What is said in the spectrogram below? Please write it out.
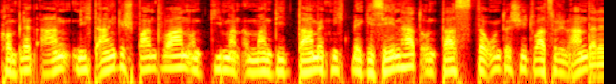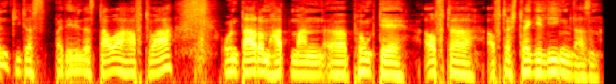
komplett an, nicht angespannt waren und die man, man die damit nicht mehr gesehen hat und das der Unterschied war zu den anderen, die das, bei denen das dauerhaft war und darum hat man äh, Punkte auf der, auf der Strecke liegen lassen.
